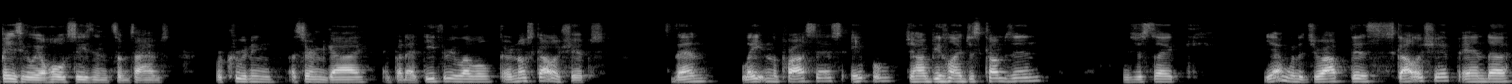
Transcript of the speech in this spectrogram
basically a whole season sometimes recruiting a certain guy. But at D3 level, there are no scholarships. Then, late in the process, April, John Beilein just comes in. It's just like, yeah, I'm to drop this scholarship and, uh,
